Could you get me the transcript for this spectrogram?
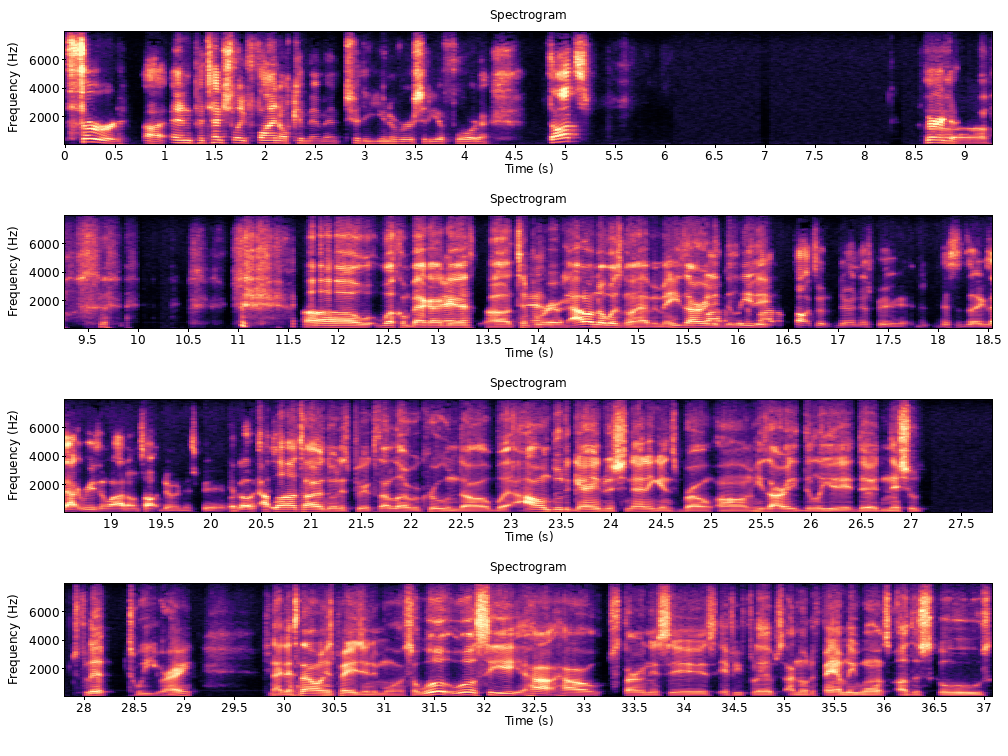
third uh, and potentially final commitment to the University of Florida. Thoughts? Very good. Uh, welcome back, I guess. Uh, temporary. I don't know what's gonna happen, man. He's already I deleted. I don't talk to during this period. This is the exact reason why I don't talk during this period. I love talking during this period because I love recruiting, dog. But I don't do the games and shenanigans, bro. Um, he's already deleted the initial flip tweet, right? Like that's not on his page anymore. So we'll we'll see how how stern this is if he flips. I know the family wants other schools.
